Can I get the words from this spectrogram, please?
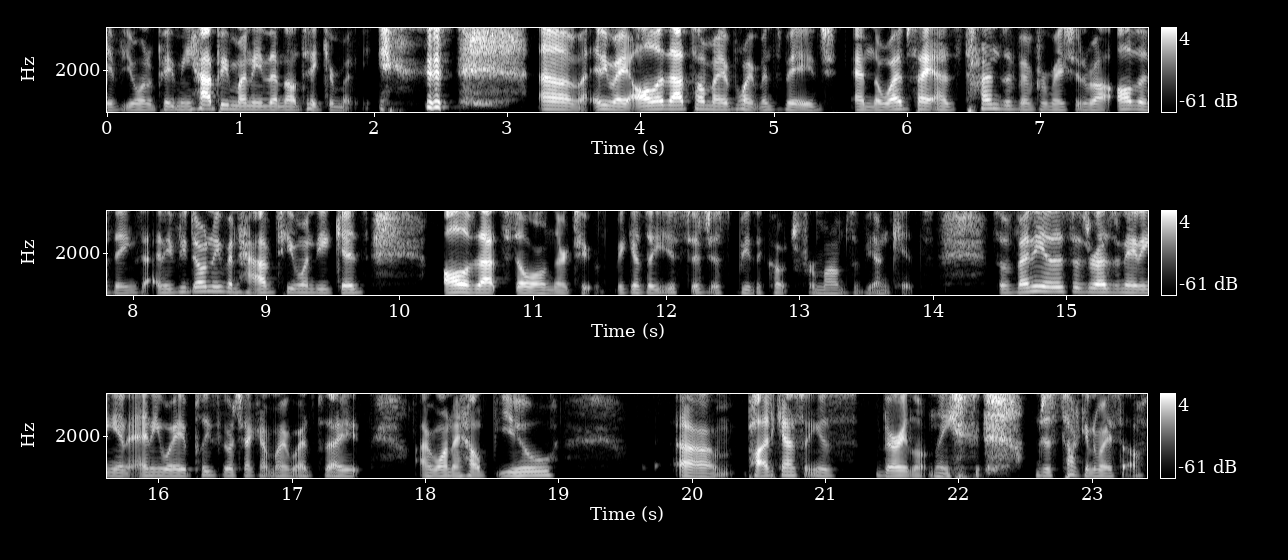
if you want to pay me happy money, then I'll take your money. um, anyway, all of that's on my appointments page, and the website has tons of information about all the things. And if you don't even have T1D kids, all of that's still on there too, because I used to just be the coach for moms of young kids. So if any of this is resonating in any way, please go check out my website. I want to help you. Um, podcasting is very lonely. I'm just talking to myself.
